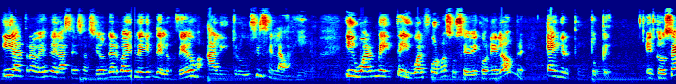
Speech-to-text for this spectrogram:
y a través de la sensación del vaivén de los dedos al introducirse en la vagina. Igualmente, igual forma sucede con el hombre en el punto P. Entonces,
